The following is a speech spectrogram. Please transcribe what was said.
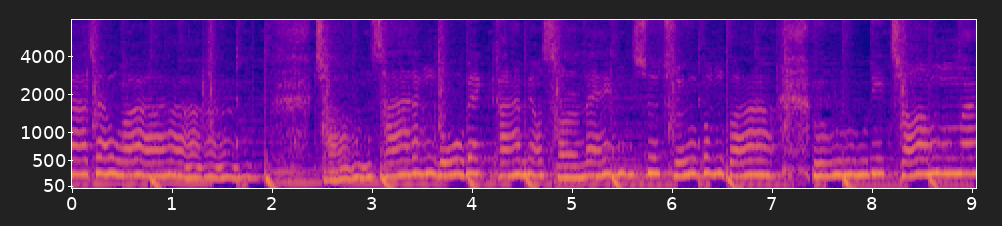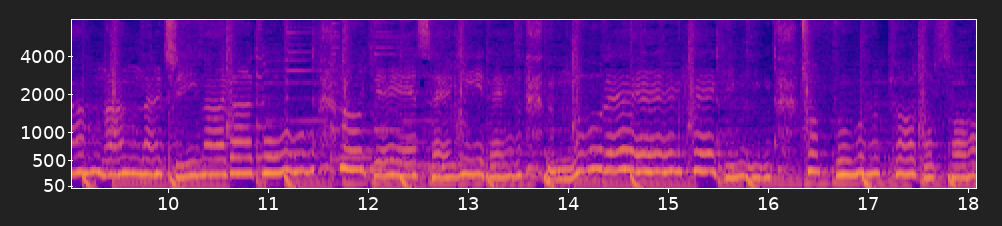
찾아와. 처음 사랑 고백하며 설렌 수줍음과 우리 처음 만난 날 지나가고 너의 생일에 눈물의 케이크 촛불 켜고서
